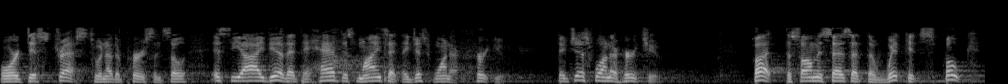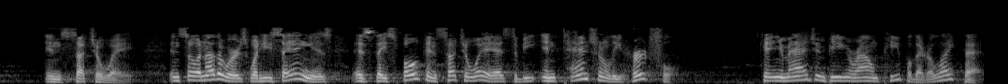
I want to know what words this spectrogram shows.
or distress to another person. So it's the idea that they have this mindset, they just want to hurt you. They just want to hurt you. But the psalmist says that the wicked spoke in such a way. And so, in other words, what he's saying is, is they spoke in such a way as to be intentionally hurtful. Can you imagine being around people that are like that?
